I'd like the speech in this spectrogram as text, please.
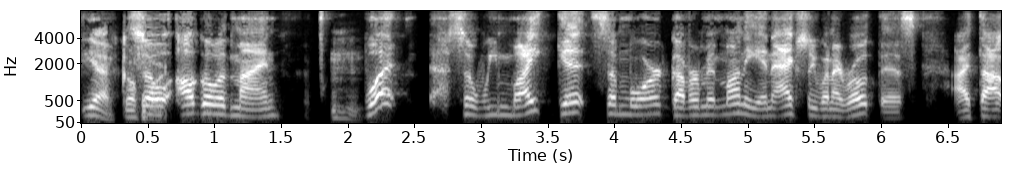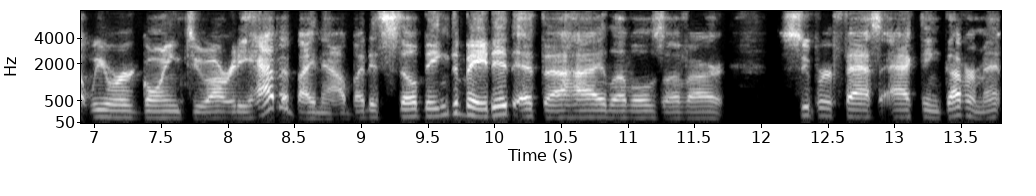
yeah, go so for it. I'll go with mine. Mhm. What? So we might get some more government money. And actually, when I wrote this, I thought we were going to already have it by now, but it's still being debated at the high levels of our super fast acting government.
